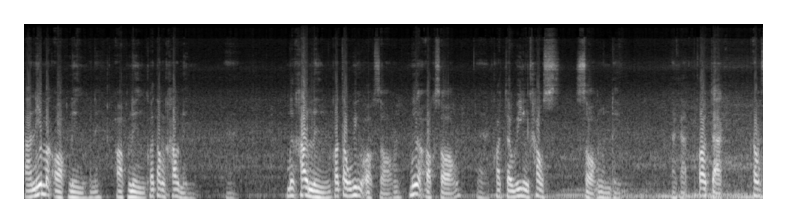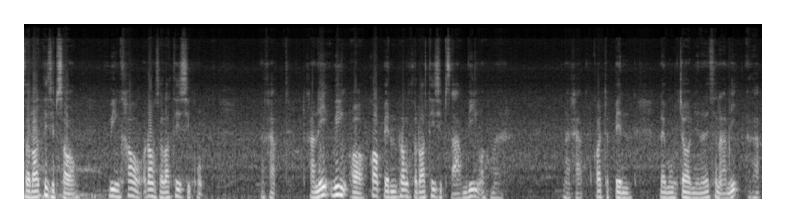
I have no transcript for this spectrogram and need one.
คราวนี้มาออกหนึ่งนี่ออกหนึ่งก็ต้องเข้าหนึ่งเมื่อเข้าหนึ่งก็ต้องวิ่งออกสองเมื่อออกสองก็จะวิ่งเข้าสองเหมือนเดิมนะครับ ก็จากร่องสล็อตที่ 12 วิ่งเข้าร่องสล็อตที่ 16 นะครับ คราวนี้วิ่งออกก็เป็นร่องสล็อตที่ 13 วิ่งออกมา นะครับ ก็จะเป็นในวงจรอยู่ในลักษณะนี้นะครับ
